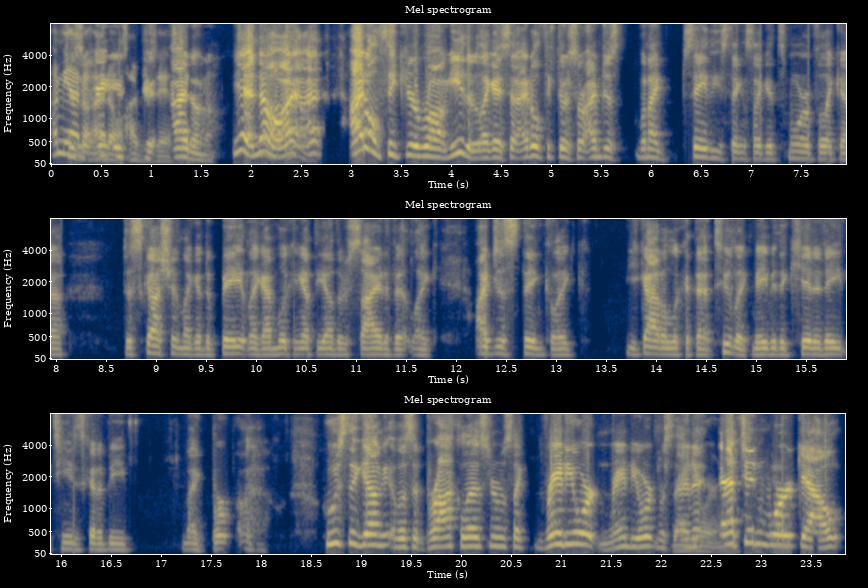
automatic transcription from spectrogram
I mean, I don't, I don't, I'm just I asking. don't know. Yeah, no, I, I I don't think you're wrong either. Like I said, I don't think there's. I'm just when I say these things, like it's more of like a discussion, like a debate. Like I'm looking at the other side of it. Like I just think like you got to look at that too. Like maybe the kid at 18 is going to be like. Uh, who's the young? Was it Brock Lesnar? Was like Randy Orton. Randy Orton was, Randy and it- Orton that didn't work out.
